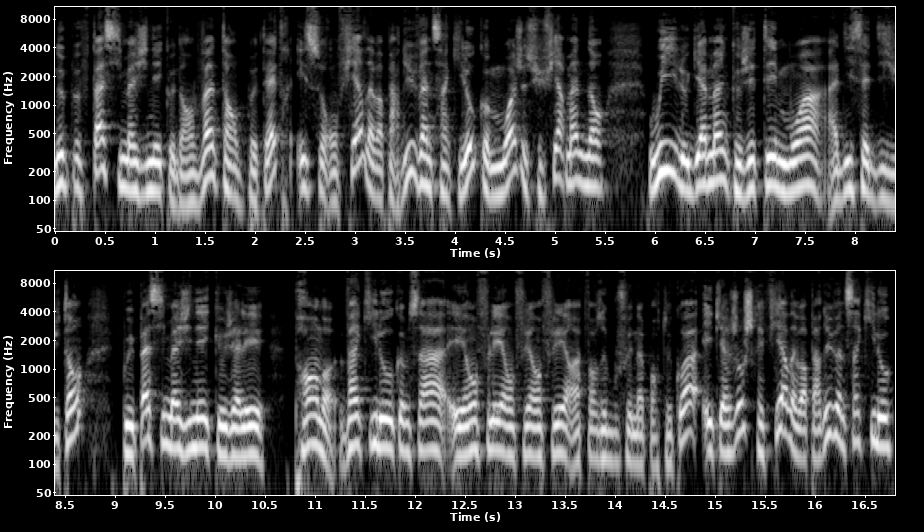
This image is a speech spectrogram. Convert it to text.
ne peuvent pas s'imaginer que dans 20 ans peut-être, ils seront fiers d'avoir perdu 25 kilos comme moi je suis fier maintenant. Oui, le gamin que j'étais moi à 17-18 ans, vous pouvez pas s'imaginer que j'allais prendre 20 kilos comme ça et enfler, enfler, enfler à force de bouffer n'importe quoi et qu'un jour je serais fier d'avoir perdu 25 kilos.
